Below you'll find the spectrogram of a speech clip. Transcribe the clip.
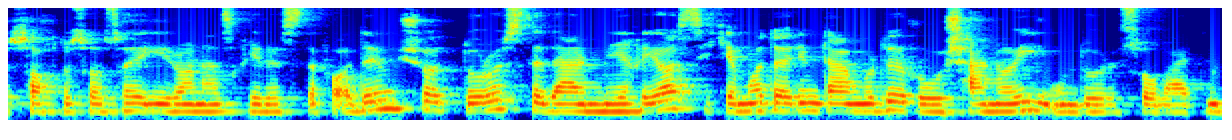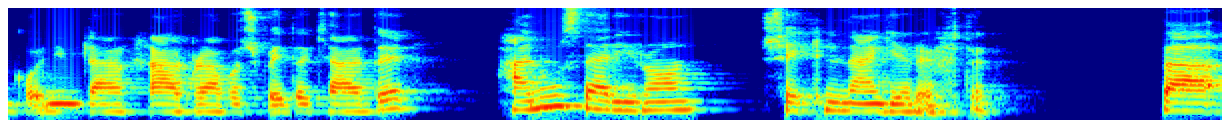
ساخت و سازهای ایران از غیر استفاده می شد درسته در مقیاسی که ما داریم در مورد روشنایی اون دوره صحبت می کنیم در غرب رواج پیدا کرده. هنوز در ایران شکل نگرفته. و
